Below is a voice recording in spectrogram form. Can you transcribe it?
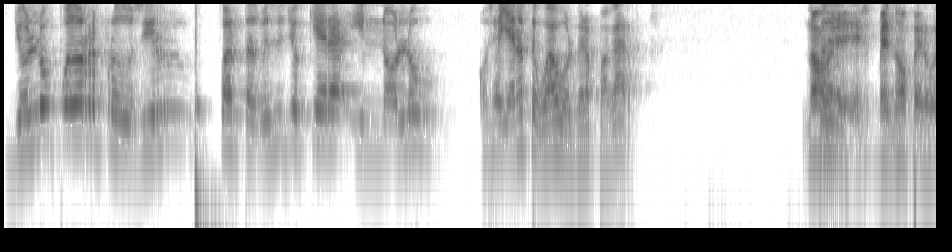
Yo lo puedo reproducir cuantas veces yo quiera y no lo... O sea, ya no te voy a volver a pagar. No, no pero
